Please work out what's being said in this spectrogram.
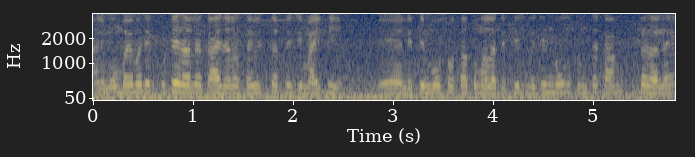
आणि मुंबईमध्ये कुठे झालं काय झालं सविस्तर त्याची माहिती नितीन भाऊ स्वतः तुम्हाला देतील. नितीन भाऊ तुमचं काम कुठे झालं आहे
